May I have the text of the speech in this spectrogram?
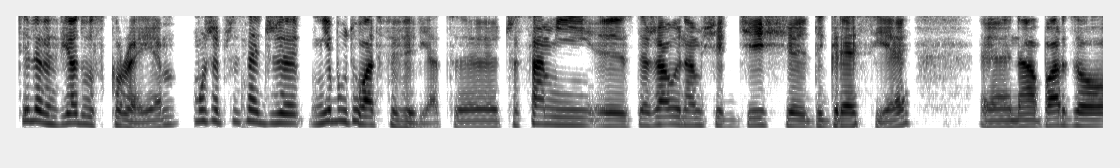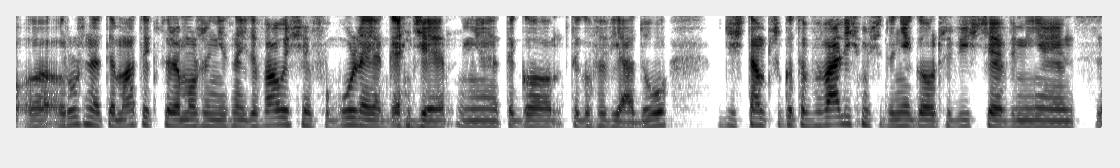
Tyle wywiadu z Korejem. Muszę przyznać, że nie był to łatwy wywiad. E, czasami e, zdarzały nam się gdzieś e, dygresje na bardzo różne tematy, które może nie znajdowały się w ogóle agendzie tego, tego wywiadu. Gdzieś tam przygotowywaliśmy się do niego oczywiście wymieniając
